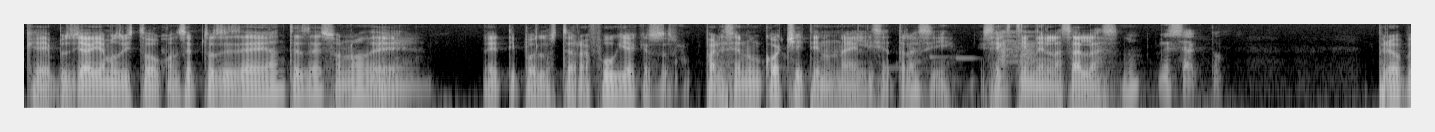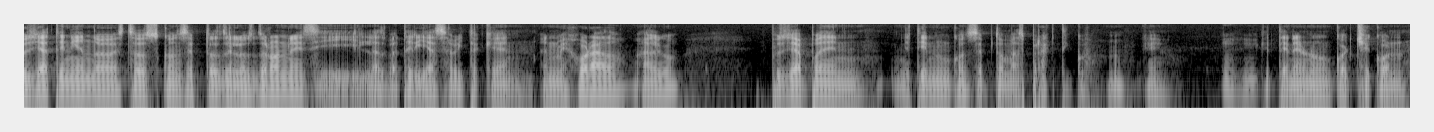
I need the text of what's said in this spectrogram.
que pues ya habíamos visto conceptos desde antes de eso, ¿no? De, de tipos los Terrafugia, que parecen un coche y tienen una hélice atrás y, y se Ajá. extienden las alas, ¿no? Exacto. Pero pues ya teniendo estos conceptos de los drones y las baterías ahorita que han, han mejorado algo, pues ya pueden, ya tienen un concepto más práctico, ¿no? Que, tener un coche con,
